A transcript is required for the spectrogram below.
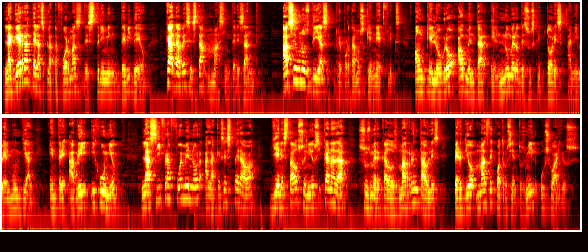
La guerra de las plataformas de streaming de video cada vez está más interesante. Hace unos días reportamos que Netflix aunque logró aumentar el número de suscriptores a nivel mundial entre abril y junio, la cifra fue menor a la que se esperaba y en Estados Unidos y Canadá, sus mercados más rentables, perdió más de 400.000 usuarios.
